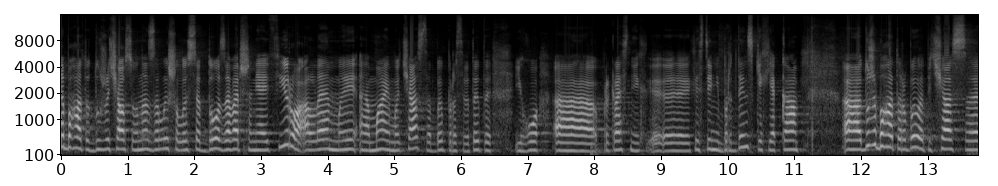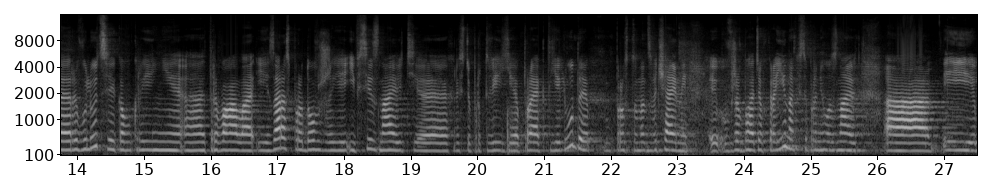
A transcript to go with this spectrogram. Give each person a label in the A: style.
A: небагато дуже часу у нас залишилося до завершення ефіру, але ми маємо час, аби присвятити його прекрасній Христині Бердинських, яка Дуже багато робила під час е, революції, яка в Україні е, тривала, і зараз продовжує. І всі знають е, Христю про твій проект є люди, просто надзвичайний вже в багатьох країнах. Всі про нього знають. І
